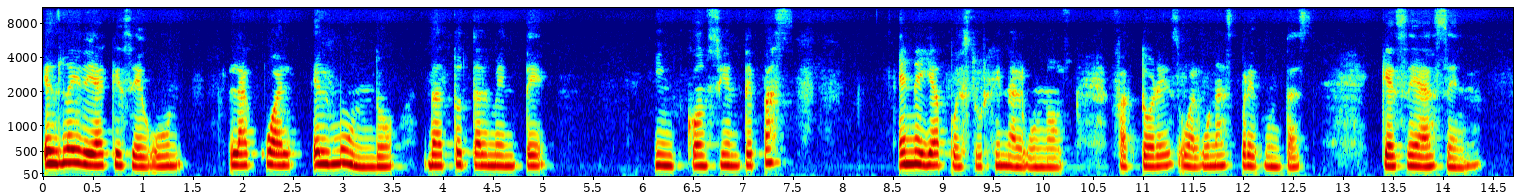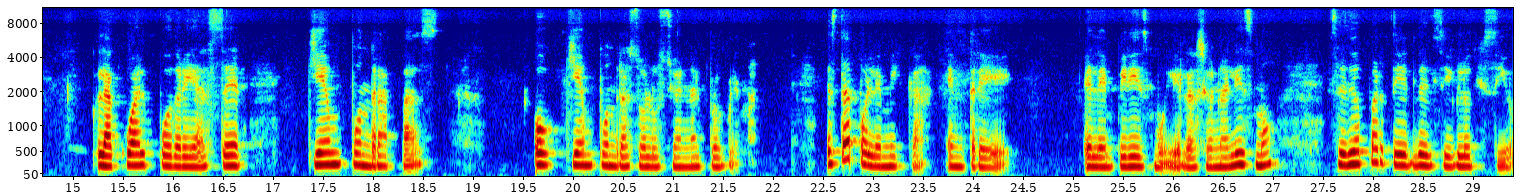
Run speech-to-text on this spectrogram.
es la idea que según la cual el mundo da totalmente inconsciente paz. En ella pues surgen algunos factores o algunas preguntas que se hacen, la cual podría ser ¿quién pondrá paz? o quién pondrá solución al problema. Esta polémica entre el empirismo y el racionalismo se dio a partir del siglo XVIII.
